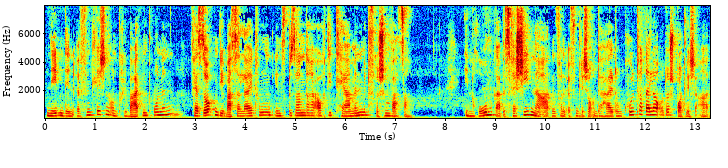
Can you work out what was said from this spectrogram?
Neben den öffentlichen und privaten Brunnen versorgten die Wasserleitungen insbesondere auch die Thermen mit frischem Wasser. In Rom gab es verschiedene Arten von öffentlicher Unterhaltung kultureller oder sportlicher Art.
